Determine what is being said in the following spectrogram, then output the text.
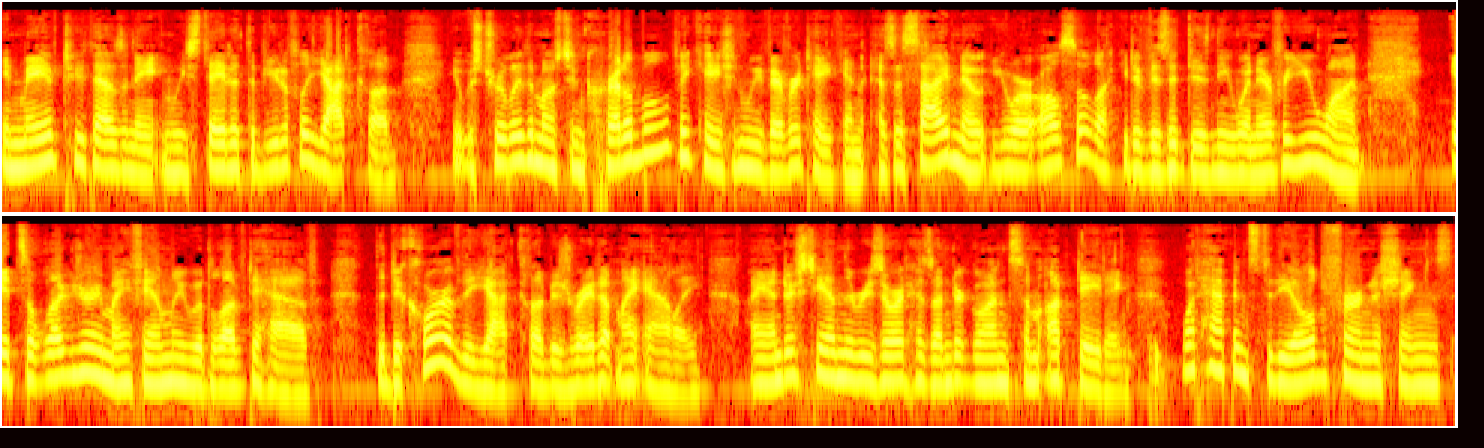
in May of 2008, and we stayed at the beautiful Yacht Club. It was truly the most incredible vacation we've ever taken. As a side note, you are also lucky to visit Disney whenever you want. It's a luxury my family would love to have. The decor of the yacht club is right up my alley. I understand the resort has undergone some updating. What happens to the old furnishings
